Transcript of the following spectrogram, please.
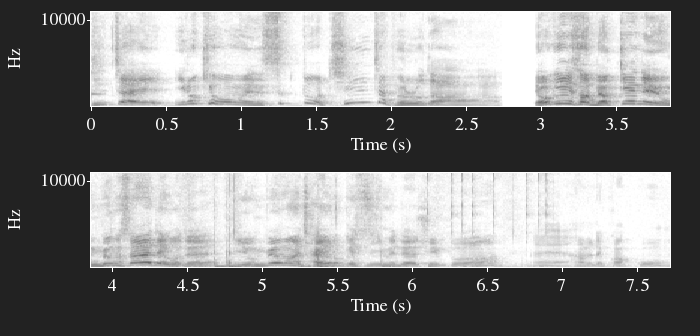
진짜 이- 이렇게 보면 습도 진짜 별로다. 여기서 몇 개는 용병 써야 되거든. 용병은 자유롭게 쓰시면 돼요, 주인분. 네, 하면 될 것 같고.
